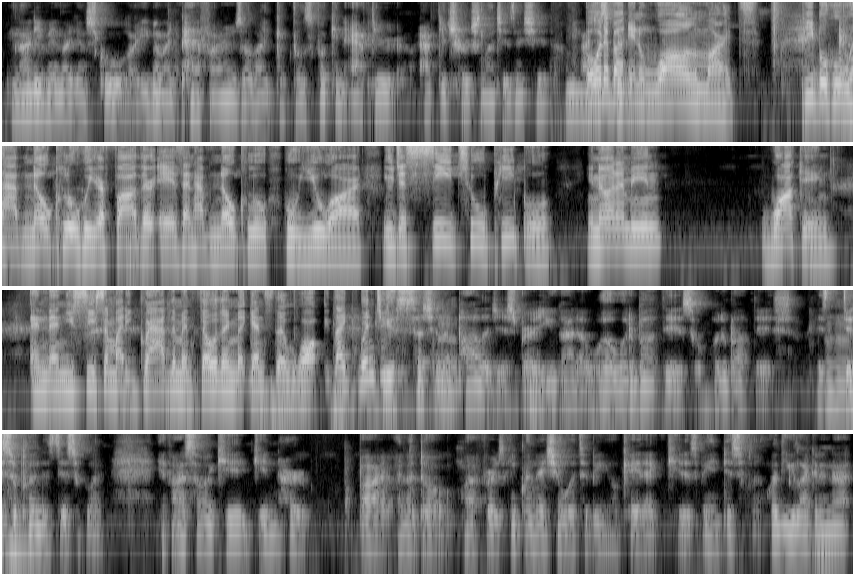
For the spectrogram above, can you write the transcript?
Not even like in school, like even like pathfinders or like those fucking after after church lunches and shit. I mean, I But what about in Walmart? People who have no clue who your father is and have no clue who you are. You just see two people, you know what I mean? Walking, and then you see somebody grab them and throw them against the wall. Like, wouldn't you? You're such Mm-hmm. an apologist, bro. You gotta, well, what about this? What about this? It's Mm-hmm. discipline is discipline. If I saw a kid getting hurt by an adult, my first inclination would to be, okay, that kid is being disciplined. Whether you like it or not,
